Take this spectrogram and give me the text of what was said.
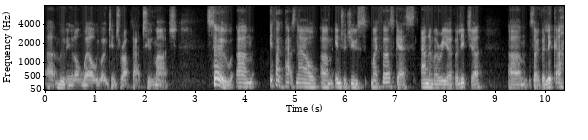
uh, moving along well, we won't interrupt that too much. So, um, if I could perhaps now um, introduce my first guest, Anna Maria Velica, um, sorry, Velica,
